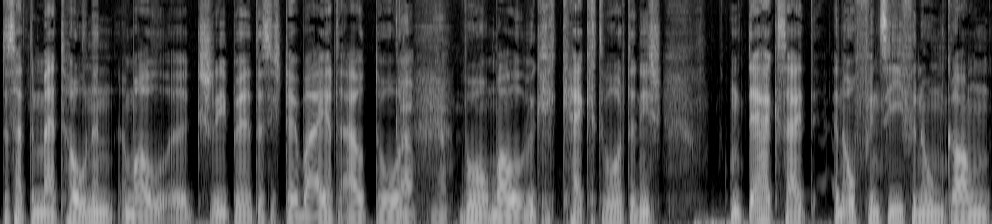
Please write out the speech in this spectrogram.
das hat der Matt Honan mal äh, geschrieben, das ist der Wired-Autor, Ja, ja. wo mal wirklich gehackt worden ist. Und der hat gesagt, ein offensiven Umgang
